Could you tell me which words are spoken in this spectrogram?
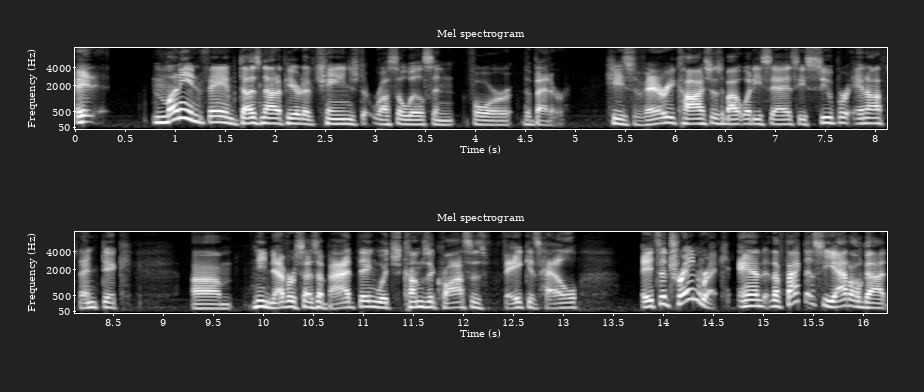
it money and fame does not appear to have changed Russell Wilson for the better. He's very cautious about what he says. He's super inauthentic. Um, he never says a bad thing, which comes across as fake as hell. It's a train wreck. And the fact that Seattle got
